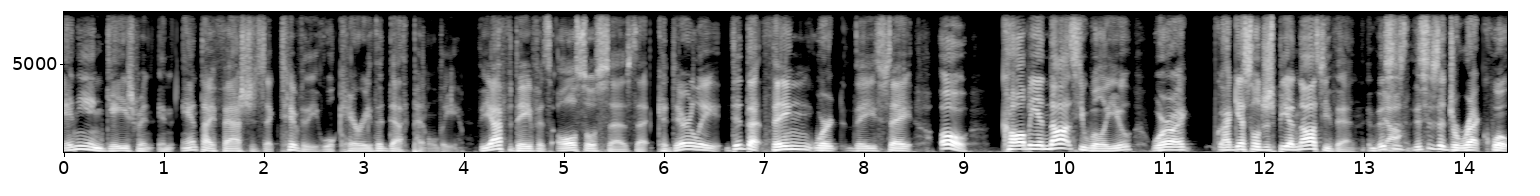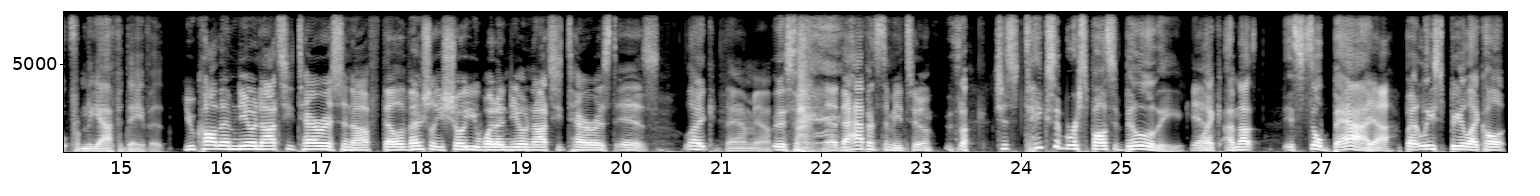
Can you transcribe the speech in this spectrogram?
any engagement in anti-fascist activity will carry the death penalty. The affidavit also says that Kaderli did that thing where they say, oh, call me a Nazi, will you? Where I, I guess I'll just be a Nazi then. And this Yeah. is this is a direct quote from the affidavit. You call them neo Nazi terrorists enough, they'll eventually show you what a neo Nazi terrorist is. Like, Damn, yeah. it's, yeah. That happens to me too. it's like, just take some responsibility. Yeah. Like, I'm not. It's still bad. Yeah. But at least be like, oh,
